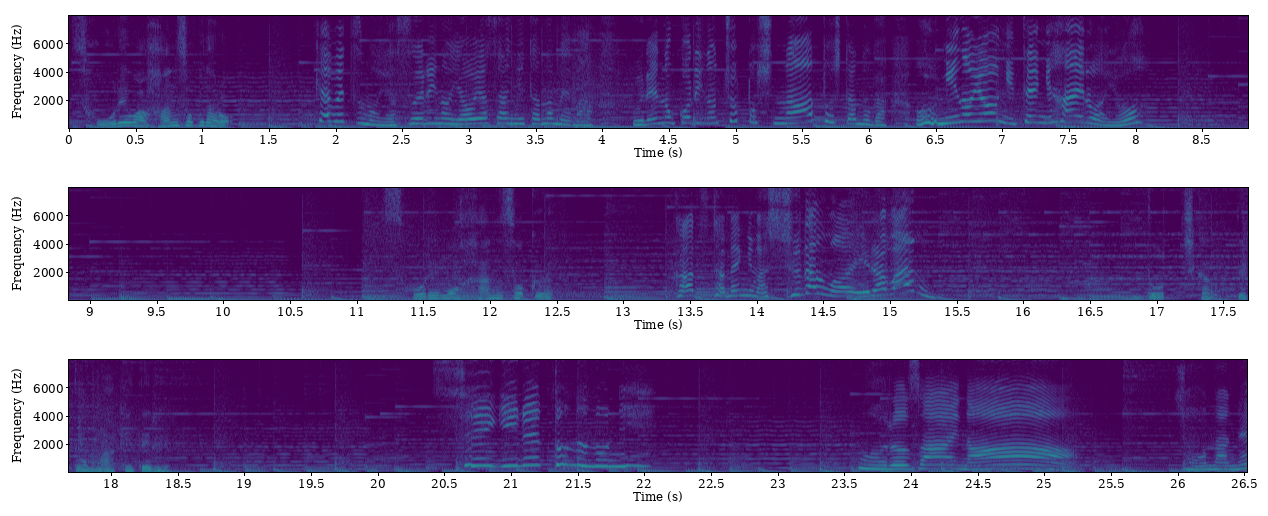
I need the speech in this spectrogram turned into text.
それは反則だろ。キャベツも安売りの八百屋さんに頼めば売れ残りのちょっとしなーっとしたのが鬼のように手に入るわよそれも反則。勝つためには手段は選ばん。どっちかってと負けてる。正義レッドなのに。うるさいな。あそんなね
